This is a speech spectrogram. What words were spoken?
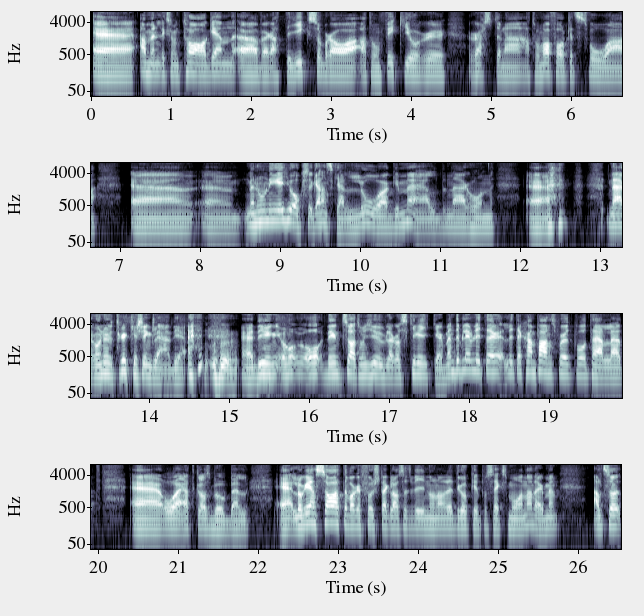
eh, ja men liksom tagen över att det gick så bra, att hon fick juryrösterna, att hon var folkets tvåa. Eh, eh, men hon är ju också ganska lågmäld när hon Eh, när hon uttrycker sin glädje. eh, det, är ju, det är inte så att hon jublar och skriker, men det blev lite, lite champagnesprut på hotellet eh, och ett glas bubbel. Eh, Loreen sa att det var det första glaset vin hon hade druckit på sex månader, men alltså,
